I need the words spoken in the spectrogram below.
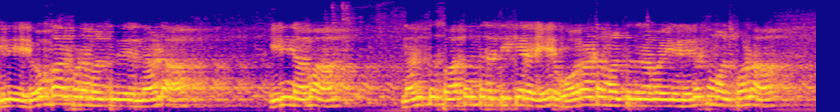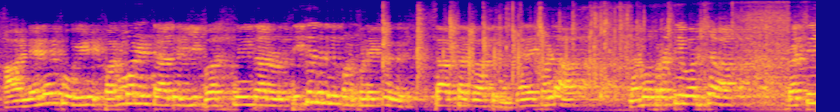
ಇಲ್ಲಿ ಲೋಕಾರ್ಪಣೆ ಮಾಡ್ತಿದ್ದೀರಿ ನಾಡ. ಇನಿ ನಮ್ಮ ನಂತ ಸ್ವಾತಂತ್ರ್ಯ ತಿಕ್ಕೆರ ಏನ್ ಹೋರಾಟ ಮಾಡ್ತದೆ ನಮ್ಮ ಇಲ್ಲಿ ನೆನಪು ಮಾಡ್ಕೋಣ ಆ ನೆನಪು ಇಲ್ಲಿ ಪರ್ಮನೆಂಟ್ ಆದ ಈ ಬಸ್ ನಿಲ್ದಾಣ ತಿಕ್ಕದಲ್ಲಿ ಪಡ್ಕೊಳಕ್ಕೆ ಸಾರ್ಥಕ ಆಗ್ತದೆ. ದಯಕೊಂಡ ನಮ್ಮ ಪ್ರತಿ ವರ್ಷ ಪ್ರತಿ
